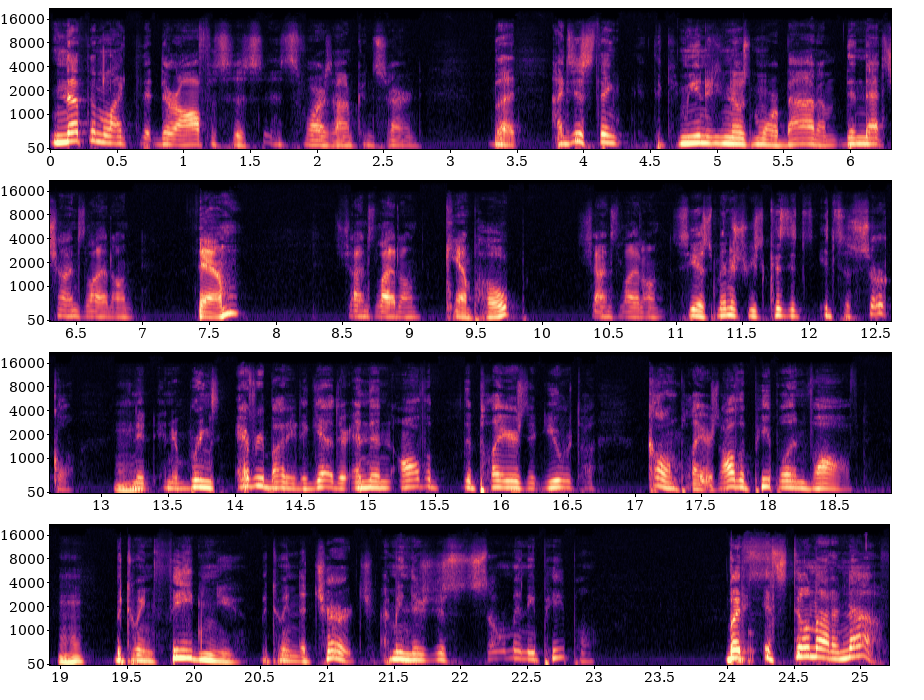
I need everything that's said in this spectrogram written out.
nothing like the, their offices as far as I'm concerned. But I just think the community knows more about them, then that shines light on them, shines light on Camp Hope, shines light on CS Ministries because it's it's a circle. And, it, and it brings everybody together. And then all the, the players that you were talking, call them players, all the people involved between feeding you, between the church. I mean, there's just so many people, but it's still not enough.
